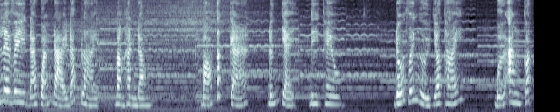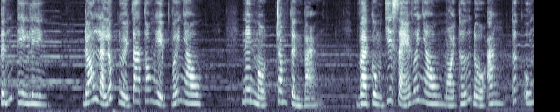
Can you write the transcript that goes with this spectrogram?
Levi đã quảng đại đáp lại bằng hành động. Bỏ tất cả, đứng dậy, đi theo. Đối với người Do Thái, bữa ăn có tính thiêng liêng. Đó là lúc người ta thông hiệp với nhau, nên một trong tình bạn, và cùng chia sẻ với nhau mọi thứ đồ ăn, thức uống.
